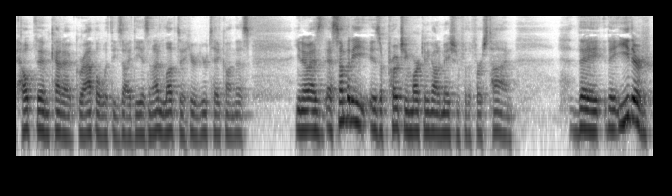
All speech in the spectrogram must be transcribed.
help them kind of grapple with these ideas, and I'd love to hear your take on this. You know, as as somebody is approaching marketing automation for the first time, they they either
